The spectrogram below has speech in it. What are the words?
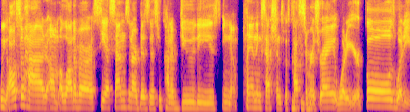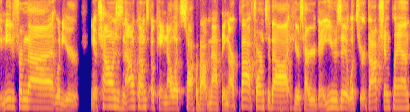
we also had um, a lot of our CSMs in our business who kind of do these, you know, planning sessions with mm-hmm. customers, mm-hmm. right? What are your goals? What do you need from that? What are your, you know, challenges and outcomes? Okay, now let's talk about mapping our platform to that. Here's how you're going to use it. What's your adoption plan?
